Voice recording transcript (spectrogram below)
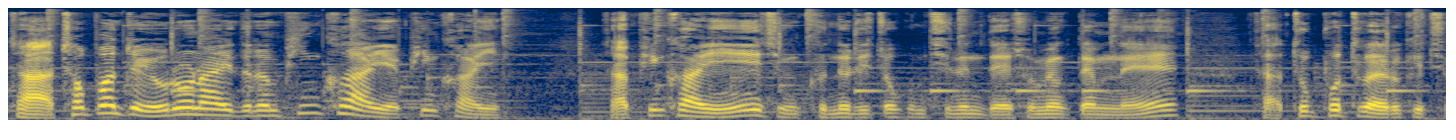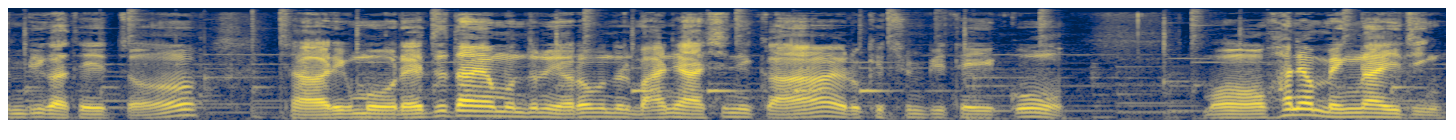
자, 첫 번째 요런 아이들은 핑크 아이예요. 핑크 아이. 자, 핑크 아이 지금 그늘이 조금 지는데 조명 때문에 자, 두 포트가 이렇게 준비가 돼 있죠. 자, 그리고 뭐 레드 다이아몬드는 여러분들 많이 아시니까 이렇게 준비돼 있고 뭐 환연 맥라이징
